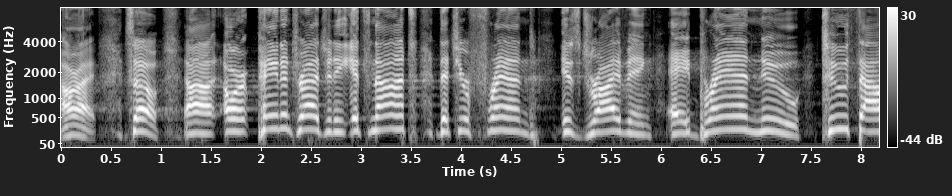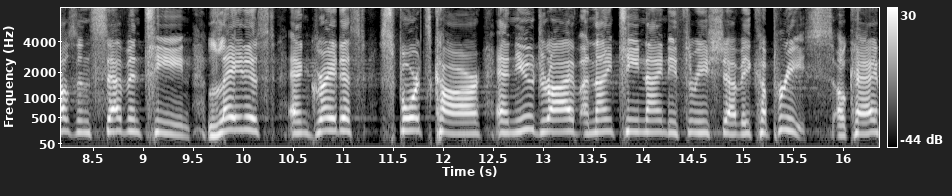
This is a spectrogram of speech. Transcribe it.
All right, so, uh, or pain and tragedy, it's not that your friend is driving a brand new 2017 latest and greatest sports car and you drive a 1993 Chevy Caprice, okay?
